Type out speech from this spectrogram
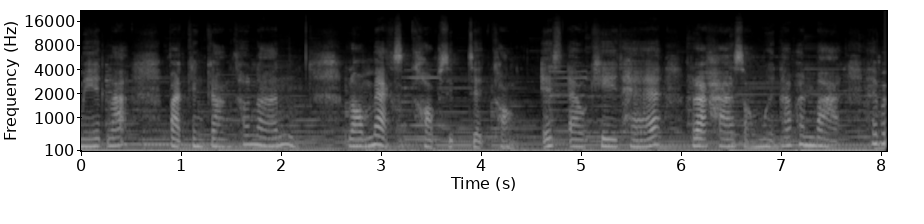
เมตรละปัดกลางๆ เท่านั้นล้อแม็กซ์ขอบ 17 ของ SLK แท้ ราคา 25,000 บาทให้ไป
